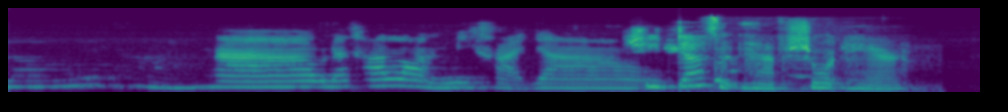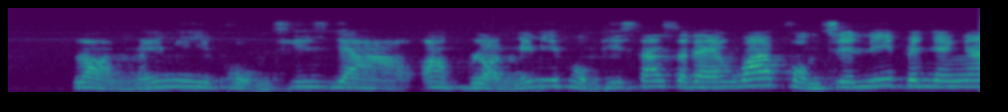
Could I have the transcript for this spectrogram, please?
เราไม่ขายาวนะคะ หล่อนมีขายาว She doesn't have short hair. หล่อนไม่มีผมที่ยาวอะหล่อนไม่มีผมที่สั้นแสดงว่าผมเจนนี่เป็นยังไง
